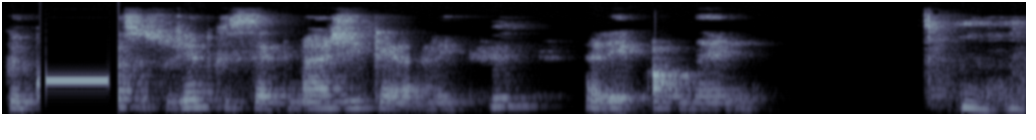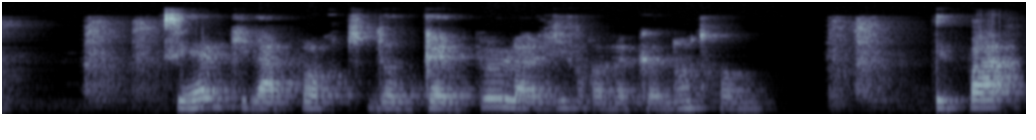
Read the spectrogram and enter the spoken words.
Que se souvienne que cette magie qu'elle a vécue, elle est en elle. Mmh c'est elle qui la porte, donc elle peut la vivre avec un autre homme. C'est pas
